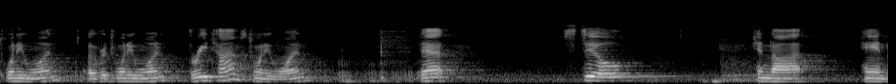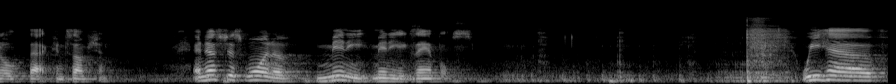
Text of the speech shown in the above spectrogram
21, over 21, three times 21, that still cannot handle that consumption. And that's just one of many, many examples. We have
